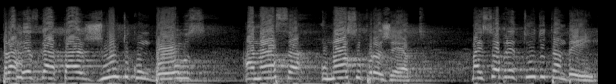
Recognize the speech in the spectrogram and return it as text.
para resgatar junto com Bolos a nossa, o nosso projeto mas, sobretudo, também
